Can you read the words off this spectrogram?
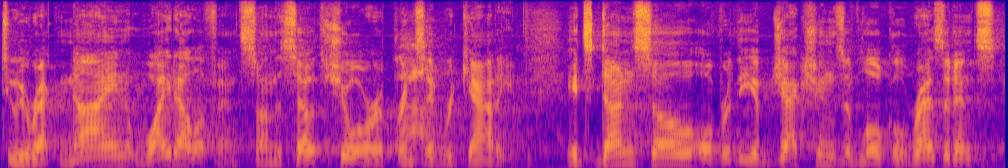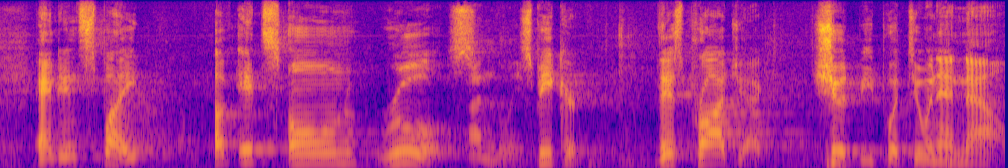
to erect nine white elephants on the south shore of Prince wow. Edward County. It's done so over the objections of local residents and in spite of its own rules. Speaker, this project should be put to an end now.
